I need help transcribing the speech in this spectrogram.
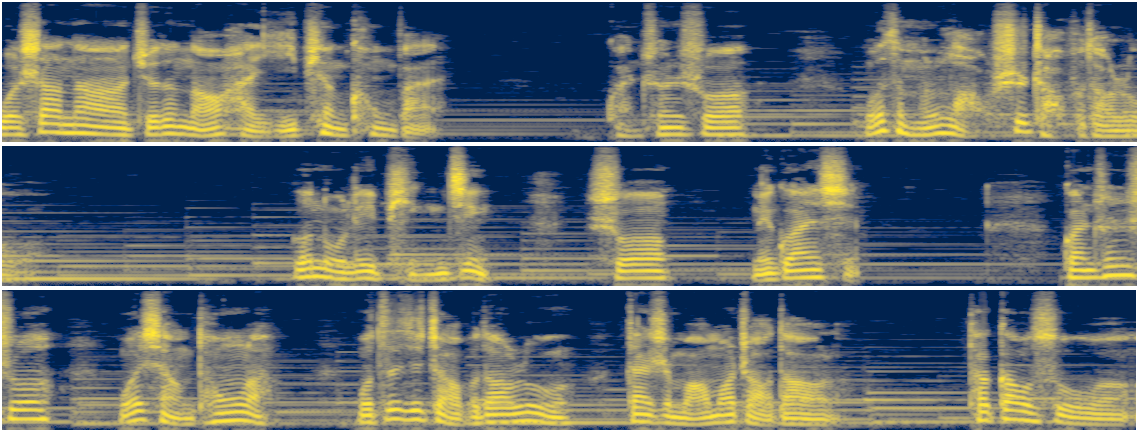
我刹那觉得脑海一片空白。管春说：“我怎么老是找不到路？”我努力平静，说：“没关系。”管春说：“我想通了。”我自己找不到路，但是毛毛找到了。他告诉我，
